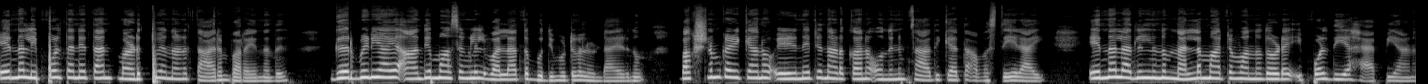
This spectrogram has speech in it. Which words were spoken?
എന്നാൽ ഇപ്പോൾ തന്നെ താൻ മടുത്തു എന്നാണ് താരം പറയുന്നത്. ഗർഭിണിയായ ആദ്യ മാസങ്ങളിൽ വല്ലാത്ത ബുദ്ധിമുട്ടുകൾ ഉണ്ടായിരുന്നു. ഭക്ഷണം കഴിക്കാനോ എഴുന്നേറ്റ് നടക്കാനോ ഒന്നിനും സാധിക്കാത്ത അവസ്ഥയിലായി. എന്നാൽ അതിൽ നിന്നും നല്ല മാറ്റം വന്നതോടെ ഇപ്പോൾ ദിയ ഹാപ്പിയാണ്.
